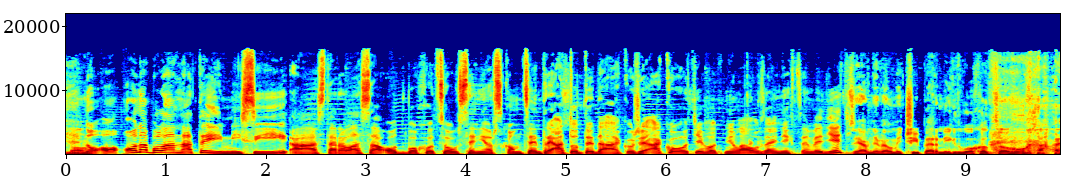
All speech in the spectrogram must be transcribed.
no. no o, ona bola na tej misii a starala sa o dôchodcov v seniorskom centre. A to teda akože ako otehotnila ozaj, nechcem vedieť. Zjavne veľmi číperných dôchodcov, ale,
